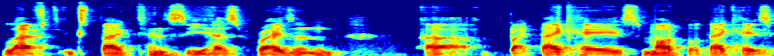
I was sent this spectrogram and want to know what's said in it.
life expectancy has risen uh, by decades, multiple decades.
